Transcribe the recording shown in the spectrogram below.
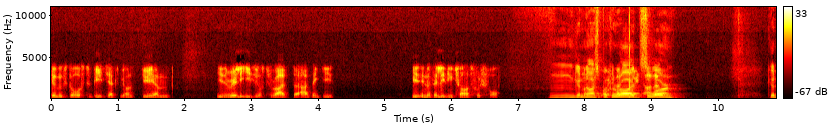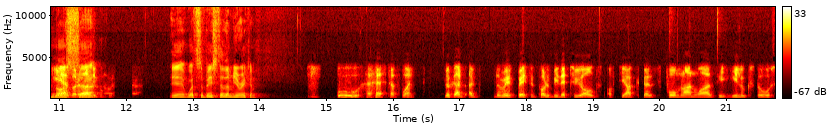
he looks the horse to beat. You to be honest with you. Um, he's really easy horse to ride. So I think he's he's in with a leading chance for sure. Mm, got a nice book of rides, Sir Warren. Good, yeah, nice. Uh, yeah, what's the best of them, you reckon? Ooh, tough one. Look, I'd, I'd, the best would probably be the two-year-old of Te Akau's. Form line-wise, he, he looks the horse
